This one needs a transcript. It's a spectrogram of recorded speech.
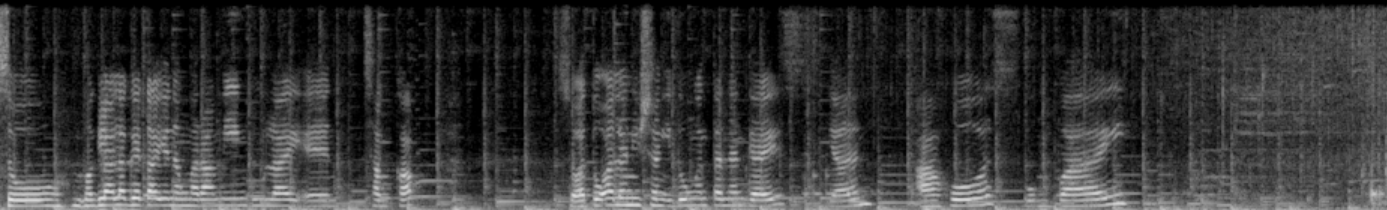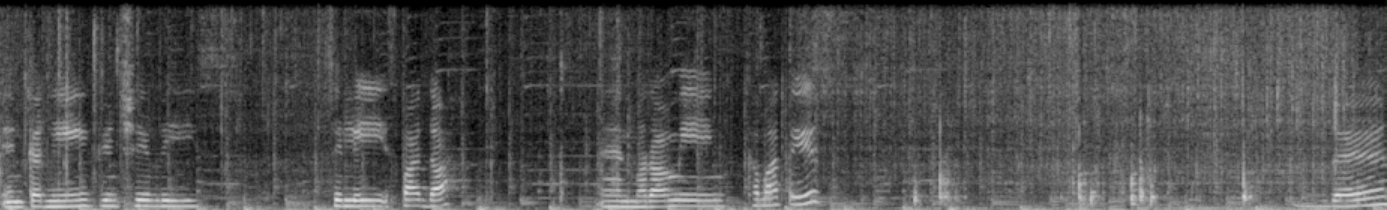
So, maglalagay tayo ng maraming gulay and sangkap. So, ato lang ni siyang idungan tanan, guys. Yan. Ahos, bombay, and kani green chilies, sili espada, and maraming kamatis. And then,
